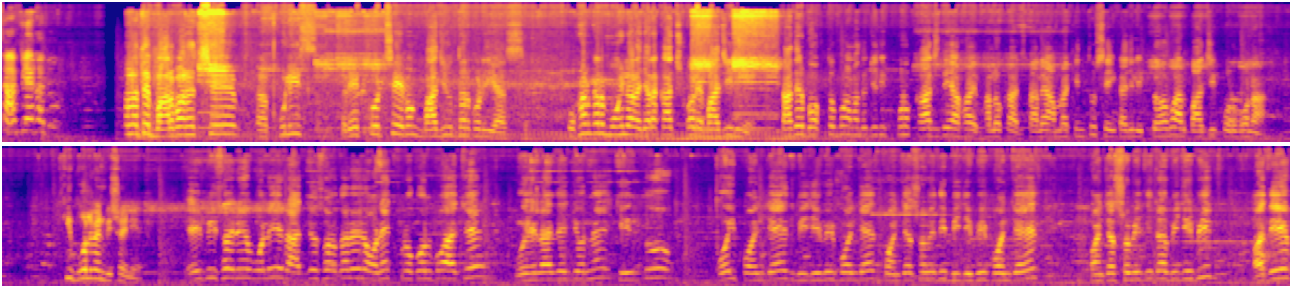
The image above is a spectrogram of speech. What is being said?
সাফিয়া খাতুন। বলাতে বারবার হচ্ছে পুলিশ রেড করছে এবং বাজি উদ্ধার করে দিয়ে আসছে। ওখানকার মহিলারা যারা কাজ করে বাজি নিয়ে তাদের বক্তব্য আমাদের যদি কোনো কাজ দেওয়া হয় ভালো কাজ তাহলে আমরা কিন্তু সেই কাজে লিপ্ত হব আর বাজি করব না। কি বলবেন বিষয় নিয়ে? এই বিষয় নিয়ে বলি রাজ্য সরকারের অনেক প্রকল্প আছে মহিলাদের জন্য কিন্তু ওই পঞ্চায়েত, বিজেপির পঞ্চায়েত পঞ্চায়েত সমিতি, বিজেপির পঞ্চায়েত পঞ্চায়েত সমিতিটা বিজেপির, অতএব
